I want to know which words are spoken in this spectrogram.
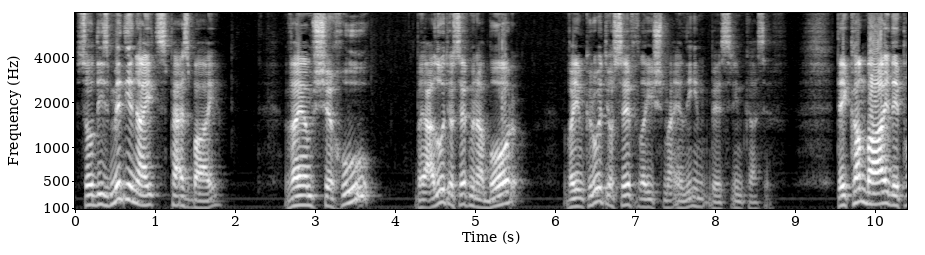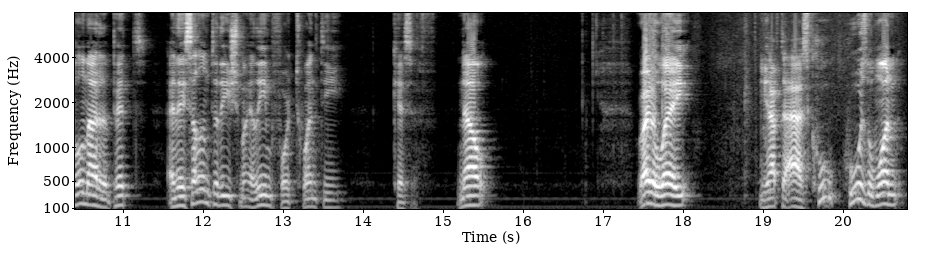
So these Midianites pass by. Vayamshechu vayalu et Yosef min abor vayimkeru et Yosef laishmaelim be'esrim kasef. They come by, they pull him out of the pit, and they sell him to the Ishmaelim for 20 kesef. Now, right away, you have to ask, who, who was the one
